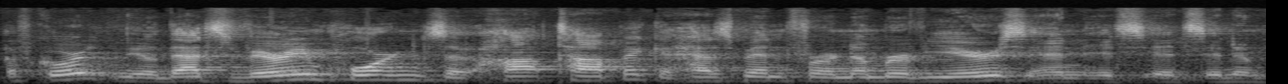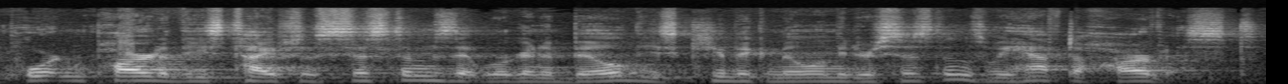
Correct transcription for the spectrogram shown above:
of course, you know that's very important. It's a hot topic. It has been for a number of years, and it's it's an important part of these types of systems that we're going to build. These cubic millimeter systems, we have to harvest.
